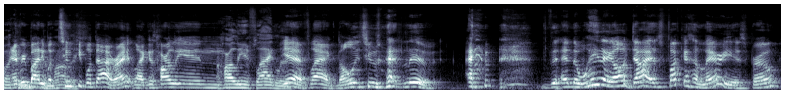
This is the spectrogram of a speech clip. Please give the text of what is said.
everybody but two people die, right? Like it's Harley and Harley and Flag live. Yeah, Flag. The only two that live. The- and the way they all die is fucking hilarious, bro.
